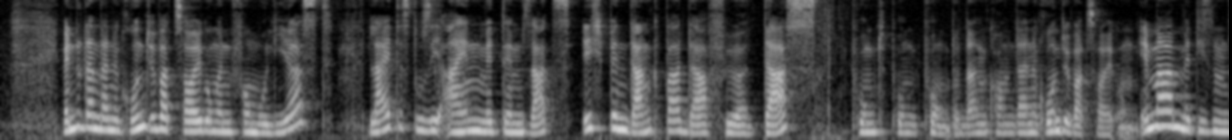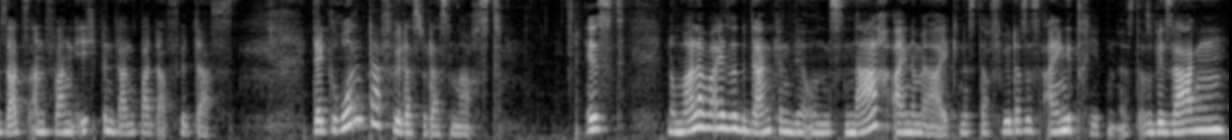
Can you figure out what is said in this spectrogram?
Wenn du dann deine Grundüberzeugungen formulierst, leitest du sie ein mit dem Satz, ich bin dankbar dafür, dass Punkt, Punkt, Punkt. Und dann kommen deine Grundüberzeugungen. Immer mit diesem Satz anfangen, ich bin dankbar dafür, dass. Der Grund dafür, dass du das machst, ist, normalerweise bedanken wir uns nach einem Ereignis dafür, dass es eingetreten ist. Also wir sagen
